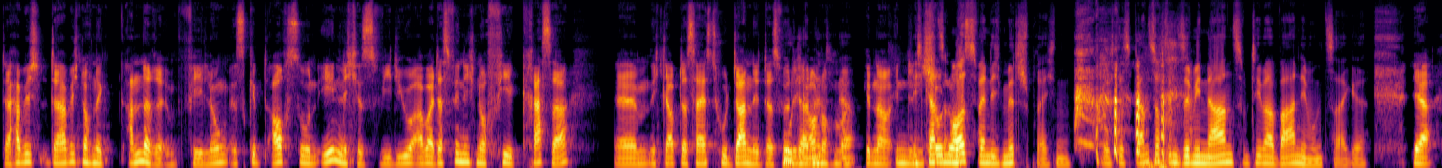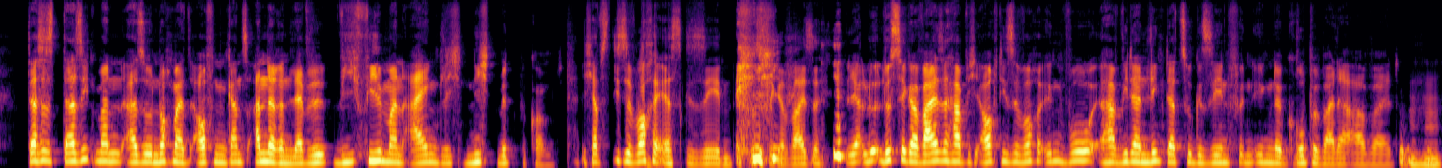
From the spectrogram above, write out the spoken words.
Da habe ich, hab ich noch eine andere Empfehlung. Es gibt auch so ein ähnliches Video, aber das finde ich noch viel krasser. Ähm, ich glaube, das heißt Who Done It. Das würde ich auch noch mal ja. genau in den Ich kann es auswendig mitsprechen, weil ich das ganz auf den Seminaren zum Thema Wahrnehmung zeige. Ja, das ist, da sieht man also nochmal auf einem ganz anderen Level, wie viel man eigentlich nicht mitbekommt. Ich habe es diese Woche erst gesehen, lustigerweise. ja, lustigerweise habe ich auch diese Woche irgendwo wieder einen Link dazu gesehen für in irgendeiner Gruppe bei der Arbeit. Mhm.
